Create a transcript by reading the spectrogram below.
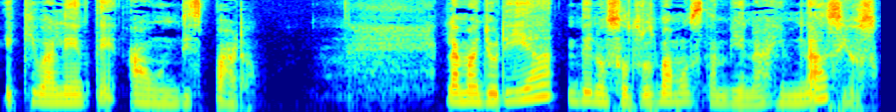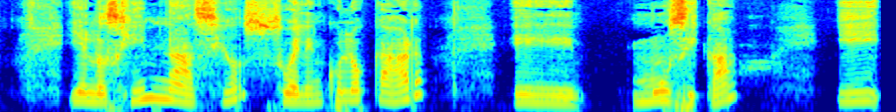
equivalente a un disparo. La mayoría de nosotros vamos también a gimnasios y en los gimnasios suelen colocar eh, música y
